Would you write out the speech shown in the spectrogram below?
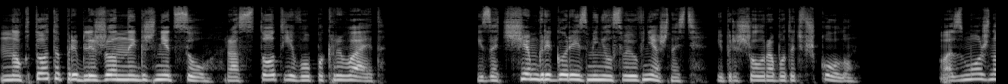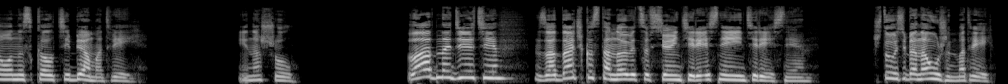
Но кто-то приближенный к жнецу, раз тот его покрывает. И зачем Григорий изменил свою внешность и пришел работать в школу? Возможно, он искал тебя, Матвей. И нашел. Ладно, дети, задачка становится все интереснее и интереснее. Что у тебя на ужин, Матвей?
